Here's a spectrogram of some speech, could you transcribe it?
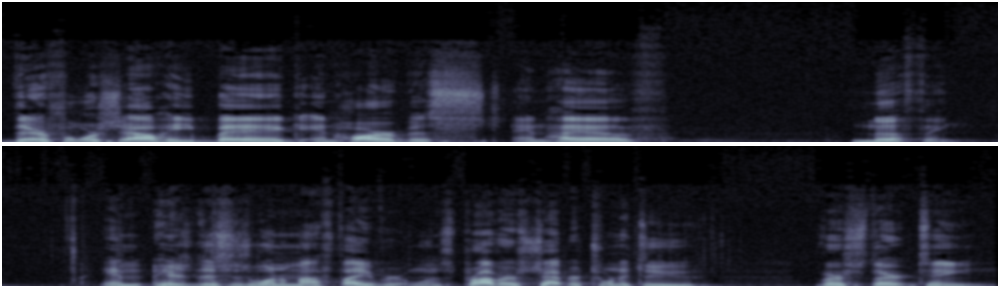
Therefore shall he beg and harvest and have nothing. And here's this is one of my favorite ones. Proverbs chapter 22 verse 13.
